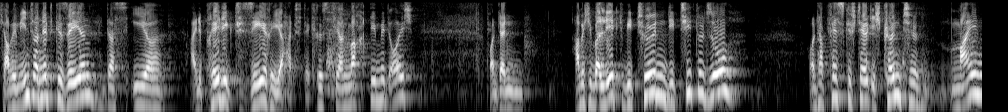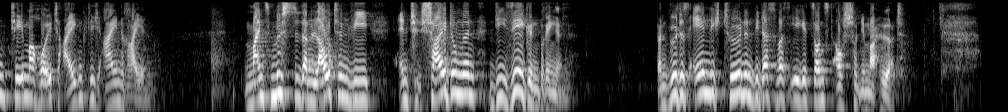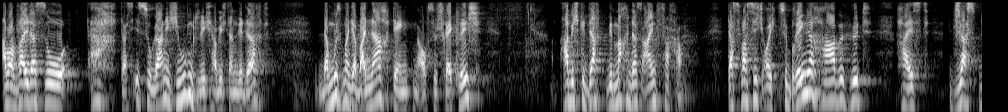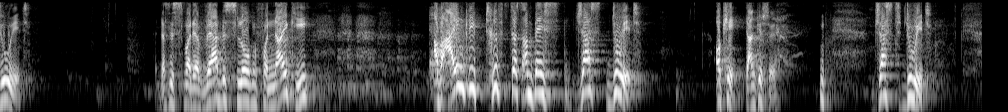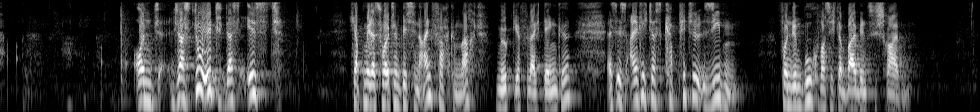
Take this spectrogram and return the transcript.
Ich habe im Internet gesehen, dass ihr eine Predigtserie hat. Der Christian macht die mit euch. Und dann habe ich überlegt, wie tönen die Titel so und habe festgestellt, ich könnte mein Thema heute eigentlich einreihen. Meins müsste dann lauten wie Entscheidungen, die Segen bringen. Dann würde es ähnlich tönen wie das, was ihr jetzt sonst auch schon immer hört. Aber weil das so, ach, das ist so gar nicht jugendlich, habe ich dann gedacht, da muss man ja bei Nachdenken auch so schrecklich, habe ich gedacht, wir machen das einfacher. Das, was ich euch zu bringen habe, Hüt, heißt Just Do It. Das ist zwar der Werbeslogan von Nike, aber eigentlich trifft das am besten. Just do it. Okay, danke schön. Just do it. Und Just Do It, das ist, ich habe mir das heute ein bisschen einfach gemacht, mögt ihr vielleicht denken, es ist eigentlich das Kapitel 7 von dem Buch, was ich dabei bin zu schreiben.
